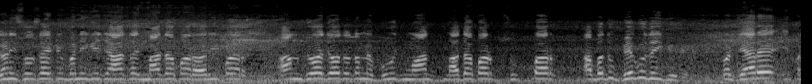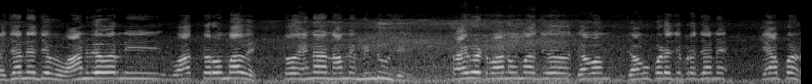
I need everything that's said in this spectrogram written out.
ઘણી સોસાયટી બની ગઈ છે. આ સાઈડ માધાપર, હરિપર, આમ જોવા જાઓ તો તમે ભુજ માધાપર સુખપર આ બધું ભેગું થઈ ગયું છે. પણ જ્યારે એ પ્રજાને જે વાહન વ્યવહારની વાત કરવામાં આવે, તો એના નામે મીંડું છે. પ્રાઇવેટ વાહનોમાં જ જવા, જવું પડે છે પ્રજાને. ત્યાં પણ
